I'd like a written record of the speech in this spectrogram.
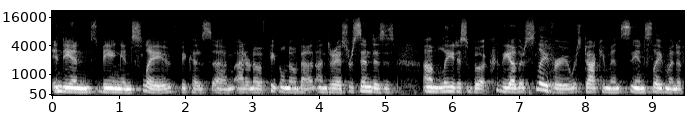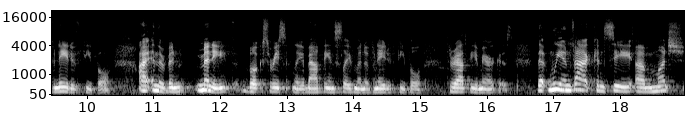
Indians being enslaved, because um, I don't know if people know about Andres Resendez's um, latest book, The Other Slavery, which documents the enslavement of Native people. And there have been many books recently about the enslavement of Native people throughout the Americas. That we, in fact, can see a much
